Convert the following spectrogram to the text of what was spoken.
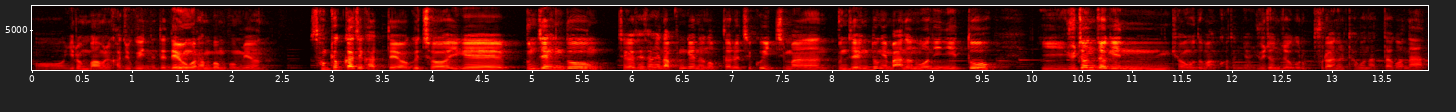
어, 이런 마음을 가지고 있는데 내용을 한번 보면 성격까지 같대요 그쵸 이게 문제 행동 제가 세상에 나쁜 개는 없다를 찍고 있지만 문제 행동의 많은 원인이 또 이 유전적인 경우도 많거든요. 유전적으로 불안을 타고났다거나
